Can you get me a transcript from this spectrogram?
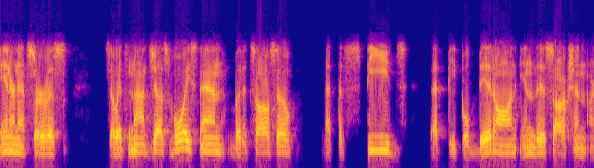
internet service, so it's not just voice then, but it's also that the speeds that people bid on in this auction are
